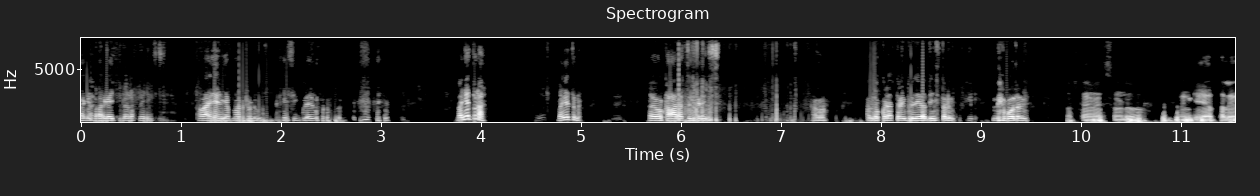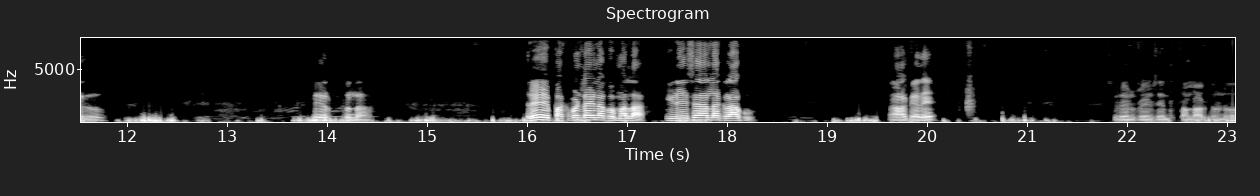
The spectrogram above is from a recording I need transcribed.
నాకు బాగా ఇచ్చిన ఫ్రెండ్స్. రాజు చెప్పమంటాడు సిగ్గులేదు బాగా చెప్తున్నా బాగా చెప్తున్నా అదో కార్ వస్తుంది ఫ్రెండ్స్. అదో అందులో కూడా ఇప్పుడు తీస్తాడు. నేను పోతాడు ఫస్ట్ టైం వేస్తున్నాడు. నేను గేయత్తలేదు. నేర్పుతున్నా. రే పక్క పంట నాకు మళ్ళా. ఈడేసే దాంట్లోకి రాకు. గదే. చూడండి ఫ్రెండ్స్ ఎంత తనలాడుతుండో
